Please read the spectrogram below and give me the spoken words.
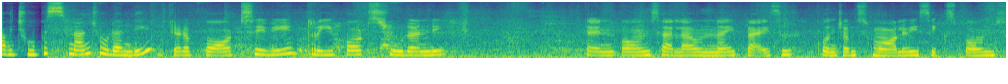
అవి చూపిస్తున్నాను చూడండి. ఇక్కడ పాట్స్ ఇవి. ట్రీ పాట్స్ చూడండి. టెన్ పౌండ్స్ అలా ఉన్నాయి. ప్రైస్ కొంచెం స్మాల్వి సిక్స్ పౌండ్స్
